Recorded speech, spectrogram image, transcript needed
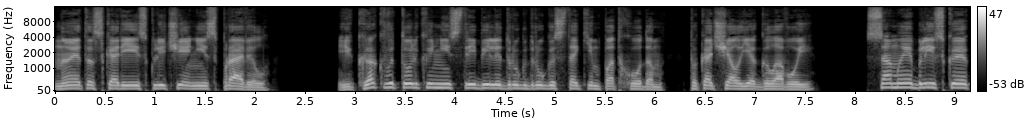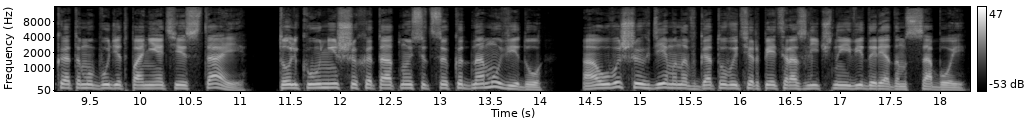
но это скорее исключение из правил. «И как вы только не истребили друг друга с таким подходом», — покачал я головой. «Самое близкое к этому будет понятие стаи», только у низших это относится к одному виду, а у высших демонов готовы терпеть различные виды рядом с собой.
